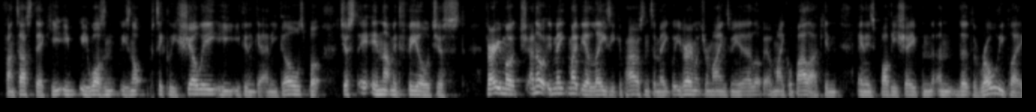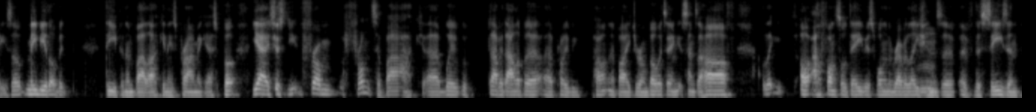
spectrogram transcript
fantastic. He, he, he wasn't he's not particularly showy. He he didn't get any goals, but just in that midfield, just very much. I know it may, might be a lazy comparison to make, but he very much reminds me a little bit of Michael Ballack in in his body shape and and the the role he plays. So maybe a little bit deeper than Ballack in his prime, I guess. But yeah, it's just from front to back. Uh, with, with David Alaba uh, probably be partnered by Jerome Boateng at centre half. Like, or Alphonso Davies, one of the revelations mm. of, of the season,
